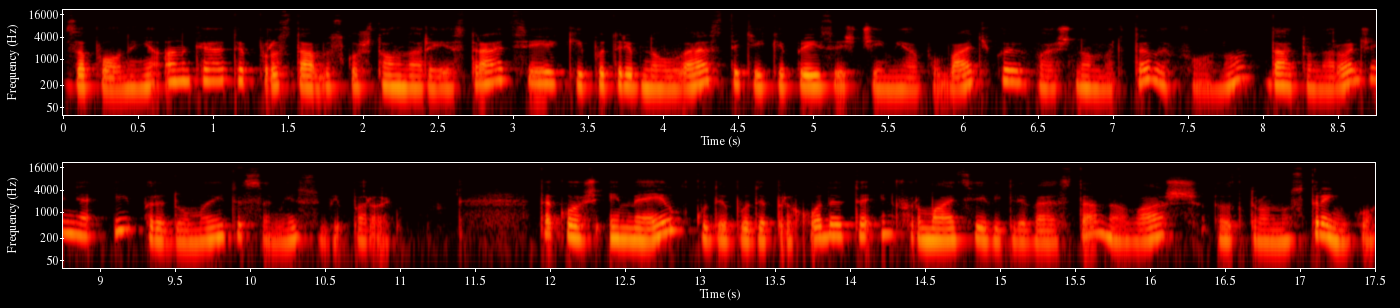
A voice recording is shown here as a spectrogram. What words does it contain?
заповнення анкети, проста безкоштовна реєстрація, які потрібно ввести тільки прізвище, ім'я по батькові, ваш номер телефону, дату народження і придумаєте самі собі пароль. Також імейл, куди буде приходити інформація від Лівеста на вашу електронну скриньку.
